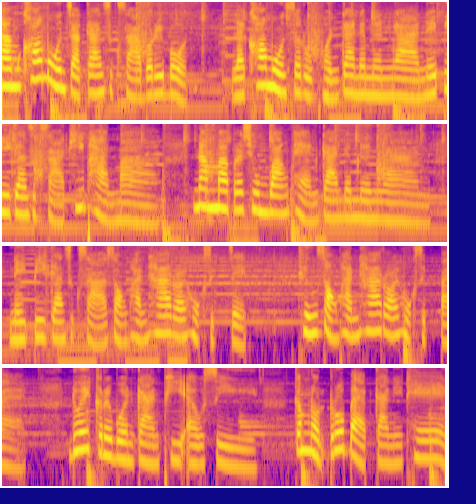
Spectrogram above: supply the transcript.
นำข้อมูลจากการศึกษาบริบท และข้อมูลสรุปผลการดำเนินงานในปีการศึกษาที่ผ่านมานำมาประชุมวางแผนการดำเนินงาน ในปีการศึกษา 2567 ถึง 2568 ด้วยกระบวนการ PLC กำหนดรูปแบบการนิเทศ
